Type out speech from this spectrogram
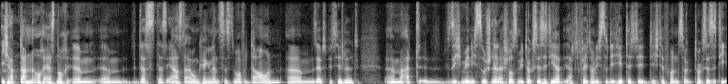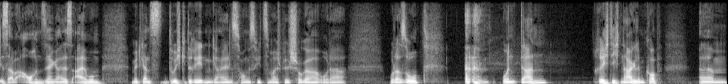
Ich habe dann auch erst noch ähm, ähm, das, das erste Album kennengelernt, System of a Down, ähm, selbst betitelt. Ähm, hat äh, sich mir nicht so schnell erschlossen wie Toxicity, hat, hat vielleicht noch nicht so die Hitdichte von Toxicity, ist aber auch ein sehr geiles Album mit ganz durchgedrehten, geilen Songs wie zum Beispiel Sugar oder, oder so. Und dann, richtig Nagel im Kopf, ähm,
